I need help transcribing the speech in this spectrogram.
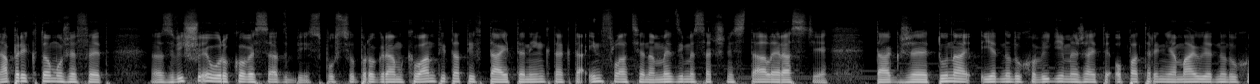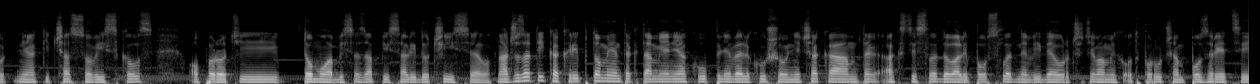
napriek tomu, že Fed e, zvyšuje úrokové sadzby, spustil program Quantitative Tightening, tak tá inflácia na medzimesačne stále rastie. Takže tu na jednoducho vidíme, že aj tie opatrenia majú jednoducho nejaký časový sklz oproti tomu, aby sa zapísali do čísel. No a čo sa týka kryptomien, tak tam ja nejakú úplne veľkú show nečakám, tak ak ste sledovali posledné videá, určite vám ich odporúčam pozrieť si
